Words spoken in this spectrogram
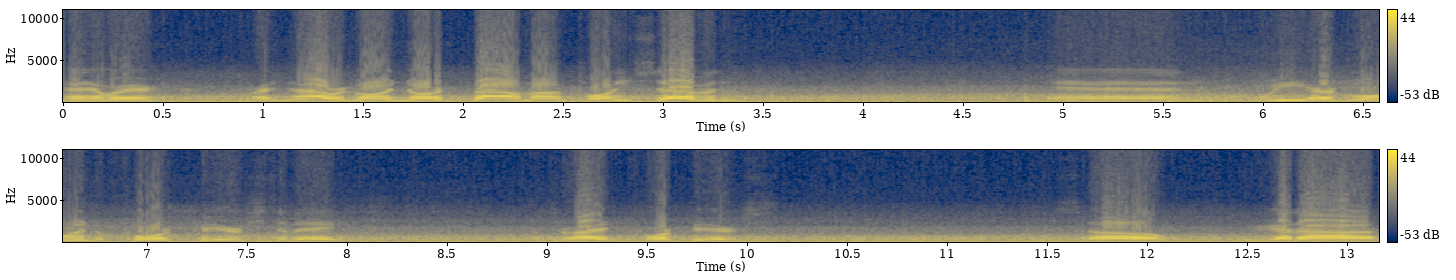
Anyway, Right now we're going northbound on 27 and we are going to Fort Pierce today. That's right, Fort Pierce. So we got a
